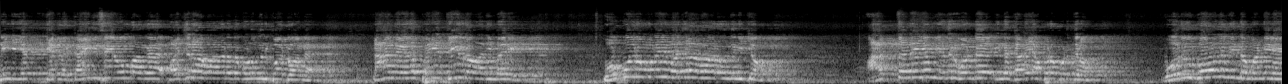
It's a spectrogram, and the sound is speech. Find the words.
நீங்க எங்களை கைது செய்வோம்பாங்க வஜ்ரா வாகனத்தை கொண்டு வந்து பாட்டுவாங்க நாங்க ஏதோ பெரிய தீவிரவாதி மாதிரி. ஒவ்வொரு முறையும் வஜ்ரா வாகனம் வந்து நிற்கும் அத்தனையும் எதிர்கொண்டு இந்த கடையை அப்புறப்படுத்தினோம். ஒருபோதும் இந்த மண்ணிலே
